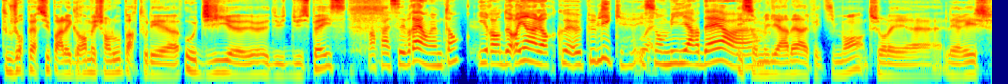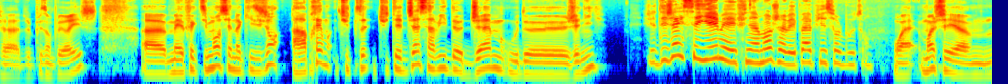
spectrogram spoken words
toujours perçu par les grands méchants loups, par tous les euh, OG euh, du, du space. Enfin, c'est vrai en même temps. Ils rendent rien à leur public. Ils sont milliardaires. Ils sont euh, milliardaires, effectivement, toujours les, euh, les riches, euh, de plus en plus riches. Euh, mais effectivement, c'est une acquisition. Alors après, tu t'es déjà servi de Gem ou de Genie J'ai déjà essayé, mais finalement, je n'avais pas appuyé sur le bouton. Ouais, moi j'ai euh,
